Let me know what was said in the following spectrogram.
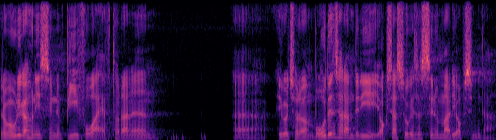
여러분 우리가 흔히 쓰는 before와 after라는 어, 이것처럼 모든 사람들이 역사 속에서 쓰는 말이 없습니다.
